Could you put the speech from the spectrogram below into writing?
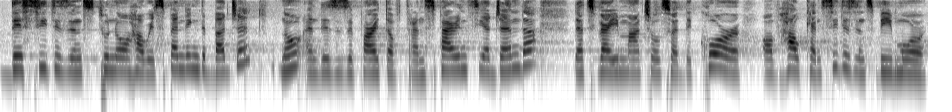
the citizens to know how we're spending the budget, no? And this is a part of transparency agenda. That's very much also at the core of how can citizens be more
